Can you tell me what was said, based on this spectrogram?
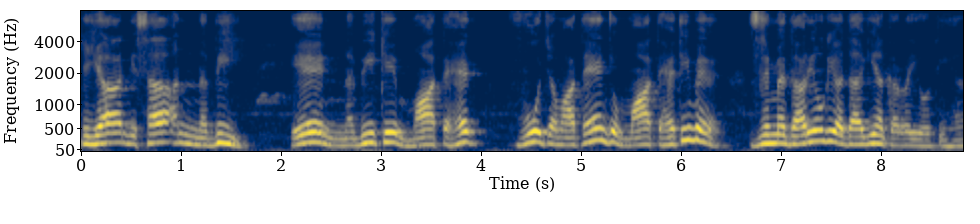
یا نساء النبی، اے نبی کے ماتحت وہ جماعتیں جو ماتحتی میں ذمہ داریوں کی ادائیگیاں کر رہی ہوتی ہیں۔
